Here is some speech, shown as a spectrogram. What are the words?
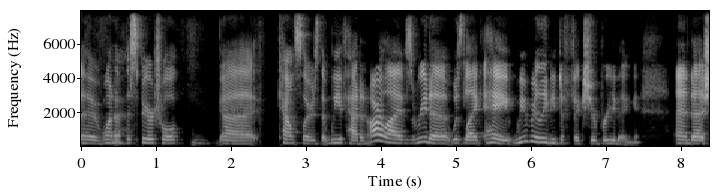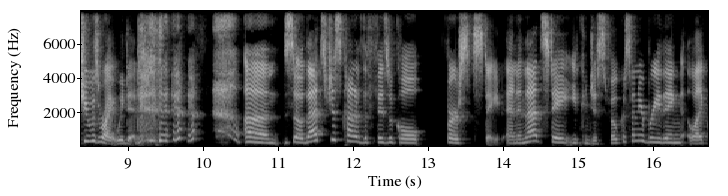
uh, one of the spiritual uh counselors that we've had in our lives, Rita was like, "Hey, we really need to fix your breathing," and uh, she was right. We did. um, so that's just kind of the physical first state, and in that state, you can just focus on your breathing, like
